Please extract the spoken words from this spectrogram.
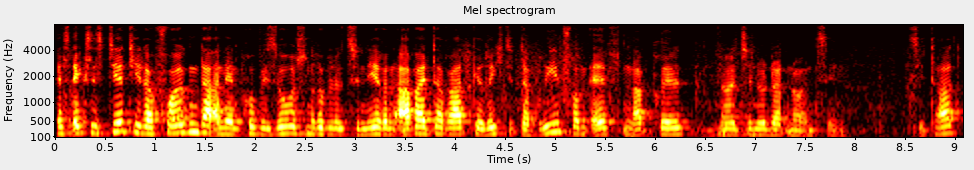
Es existiert jedoch folgender an den provisorischen Revolutionären Arbeiterrat gerichteter Brief vom 11. April 1919. Zitat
